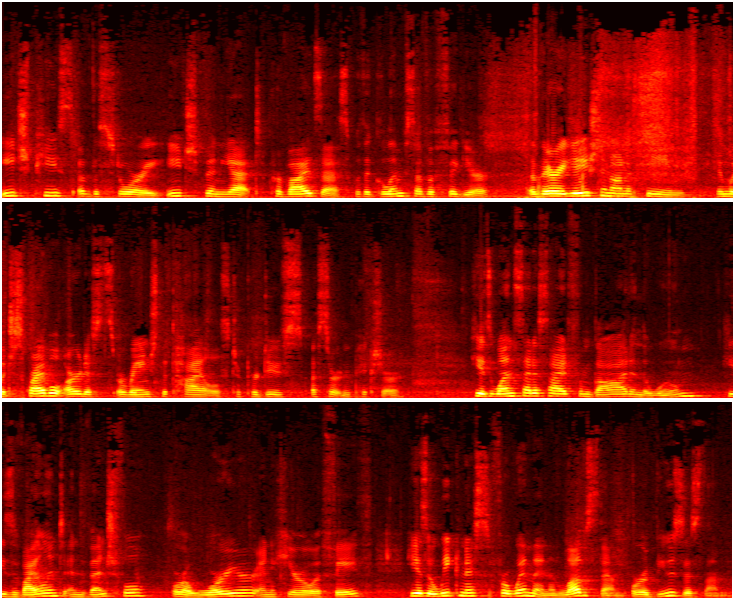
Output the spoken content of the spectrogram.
Each piece of the story, each vignette, provides us with a glimpse of a figure, a variation on a theme in which scribal artists arrange the tiles to produce a certain picture. He is one set aside from God in the womb. He's violent and vengeful, or a warrior and a hero of faith. He has a weakness for women and loves them or abuses them.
